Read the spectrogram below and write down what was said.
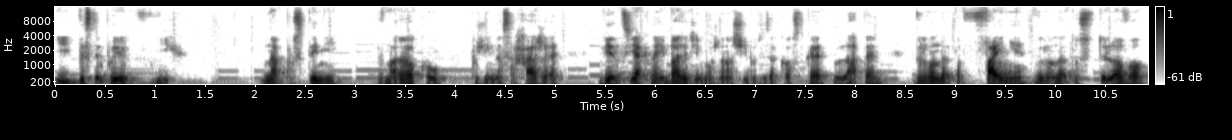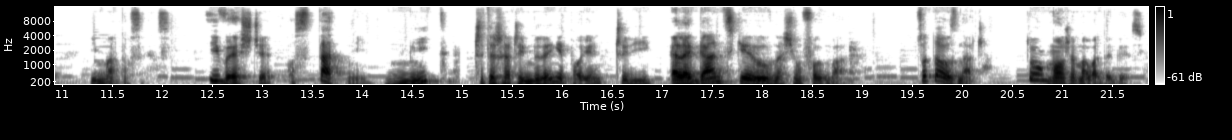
i występuje w nich na pustyni w Maroku, później na Saharze, więc jak najbardziej można nosić buty za kostkę latem. Wygląda to fajnie, wygląda to stylowo i ma to sens. I wreszcie ostatni mit, czy też raczej mylenie pojęć, czyli eleganckie równa się formalne. Co to oznacza? Tu może mała dygresja.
